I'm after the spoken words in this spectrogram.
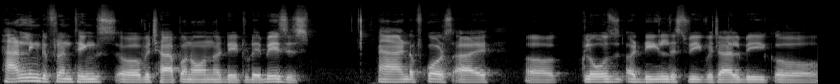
handling different things uh, which happen on a day-to-day basis. And of course, I uh, closed a deal this week, which I'll be uh,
